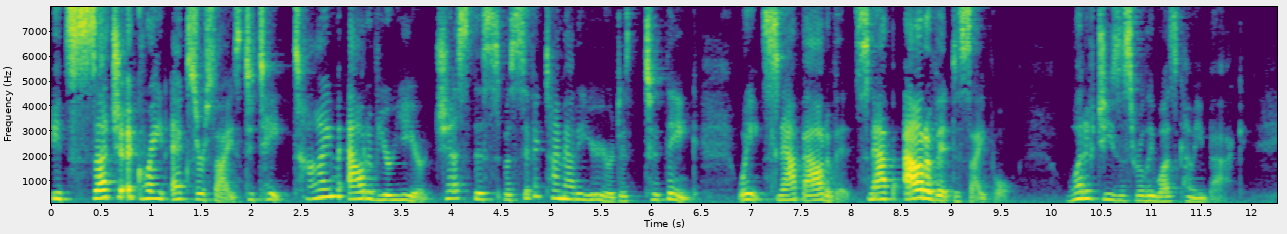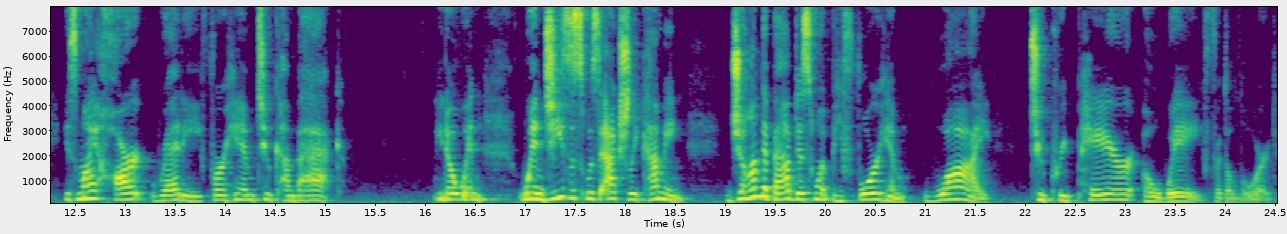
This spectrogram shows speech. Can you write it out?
it's such a great exercise to take time out of your year just this specific time out of your year to, to think Wait, snap out of it. Snap out of it, disciple. What if Jesus really was coming back? Is my heart ready for him to come back? You know, when when Jesus was actually coming, John the Baptist went before him. Why? To prepare a way for the Lord.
